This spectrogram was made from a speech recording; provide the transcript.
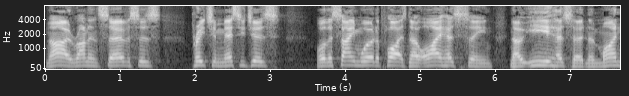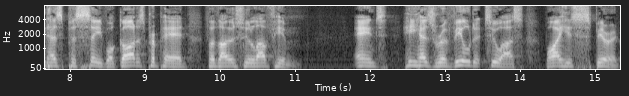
No, running services, preaching messages. Well, the same word applies. No eye has seen, no ear has heard, no mind has perceived what God has prepared for those who love Him. And He has revealed it to us by His Spirit.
